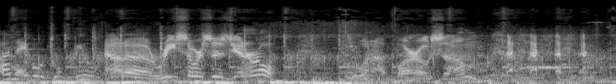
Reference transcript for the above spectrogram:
unable to build. Out of resources, General? You wanna borrow some?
